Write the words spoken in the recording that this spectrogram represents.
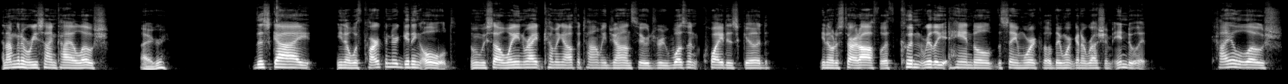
and I'm gonna re-sign Kyle Lohse. I agree. This guy, you know, with Carpenter getting old, I mean, we saw Wainwright coming off of Tommy John surgery, wasn't quite as good, you know, to start off with. Couldn't really handle the same workload. They weren't gonna rush him into it. Kyle Lohse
